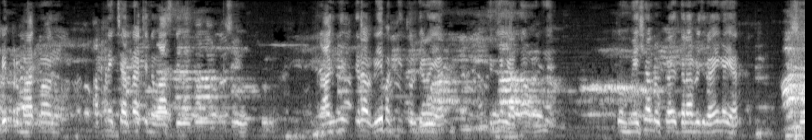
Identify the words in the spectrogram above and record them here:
ਵੀ ਪ੍ਰਮਾਤਮਾ ਨੂੰ ਆਪਣੇ ਚਰਨਾਂ 'ਚ ਨਿਵਾਸ ਦੇਵੇ। ਸੋ ਰਾਜਵੀਰ, ਤੇਰਾ ਵੇ ਭਗਤੀ ਤੁਰ ਜਾਣਾ ਯਾਰ। ਤੇਰੀਆਂ ਯਾਦਾਂ ਹੋਣਗੀਆਂ। ਤੂੰ ਹਮੇਸ਼ਾ ਲੋਕਾਂ ਦੇ ਦਿਲਾਂ ਵਿੱਚ ਰਹੇਗਾ ਯਾਰ। ਸੋ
